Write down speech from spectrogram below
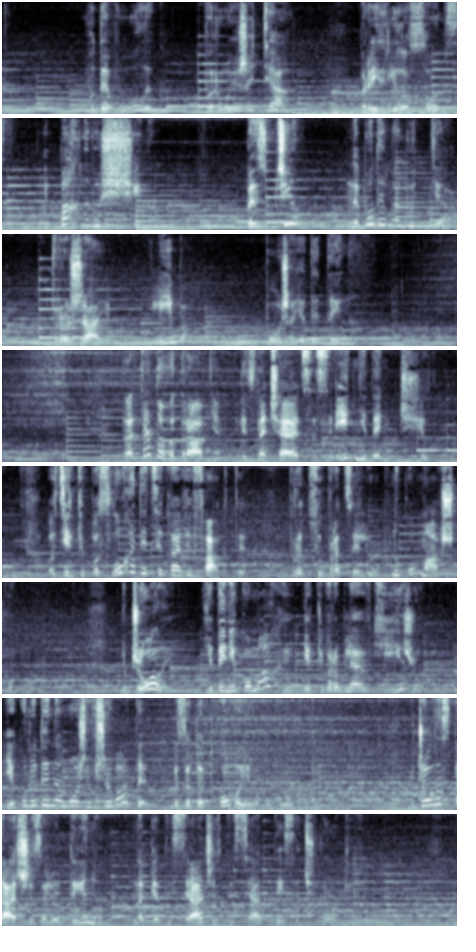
Гуде вулик, вирує життя, пригріло сонце і пахне вощина. Без бджіл не буде майбуття, врожаю, хліба, Божа я дитина. 20 травня відзначається Всесвітній день бджіл. Ось тільки послухайте цікаві факти про цю працелюбну комашку. Бджоли єдині комахи, які виробляють їжу, яку людина може вживати без додаткової обробки. Бджоли старші за людину на 50-60 тисяч років.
